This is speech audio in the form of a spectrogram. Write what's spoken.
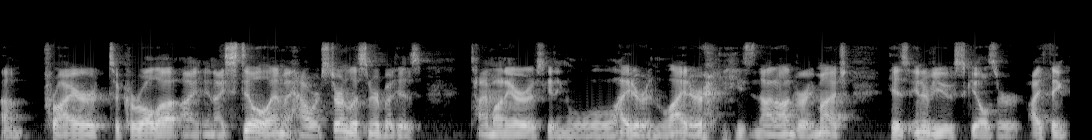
Um, prior to Carolla, I, and I still am a Howard Stern listener, but his time on air is getting lighter and lighter. He's not on very much his interview skills are, I think,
